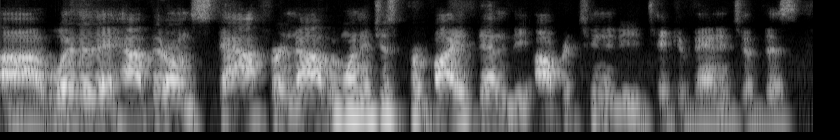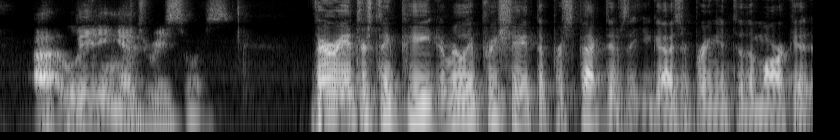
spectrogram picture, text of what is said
uh, whether they have their own staff or not. We want to just provide them the opportunity to take advantage of this uh, leading edge resource. Very interesting, Pete. I really appreciate the perspectives that you guys are bringing to the market.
